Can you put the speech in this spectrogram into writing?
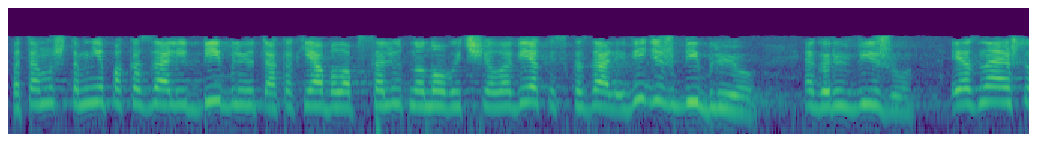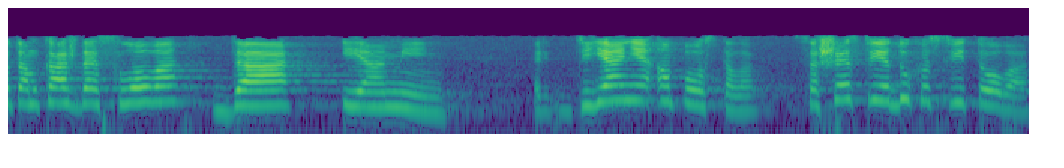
потому что мне показали Библию, так как я был абсолютно новый человек, и сказали, видишь Библию? Я говорю, вижу. Я знаю, что там каждое слово «да» и «аминь». Деяния апостолов, сошествие Духа Святого.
